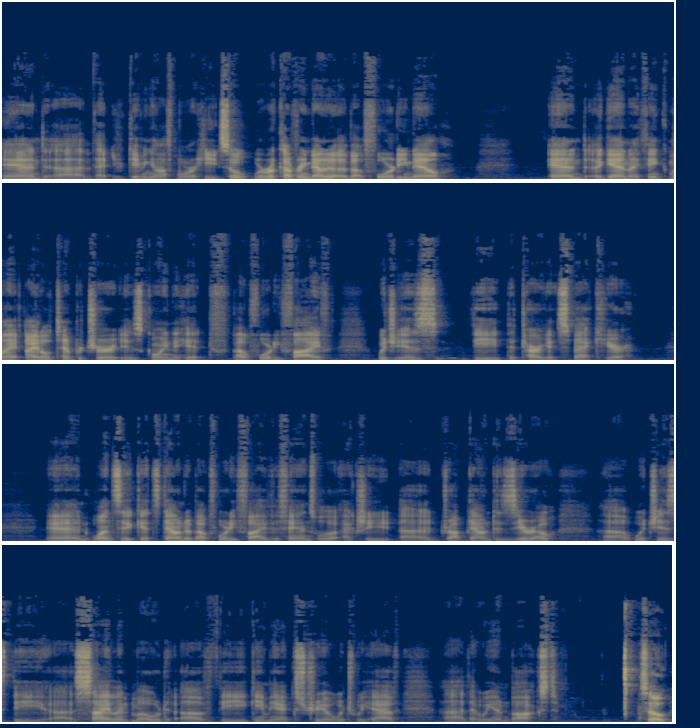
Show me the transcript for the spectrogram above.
and uh, that you're giving off more heat. So we're recovering down to about 40 now. And again, I think my idle temperature is going to hit about 45, which is the, the target spec here. And once it gets down to about 45, the fans will actually uh, drop down to zero, uh, which is the uh, silent mode of the Gaming X Trio, which we have uh, that we unboxed. So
